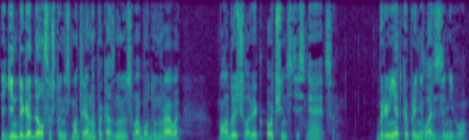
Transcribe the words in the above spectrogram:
Эгин догадался, что, несмотря на показную свободу нрава, Молодой человек очень стесняется. Брюнетка принялась за него.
